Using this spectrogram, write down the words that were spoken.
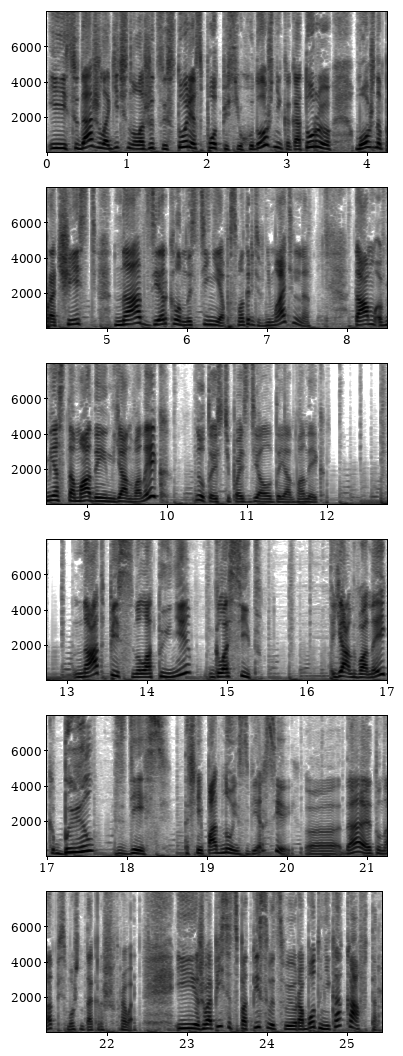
И сюда же логично ложится история с подписью художника, которую можно прочесть над зеркалом на стене. Посмотрите внимательно. Там вместо Мадейн Ян Ван Эйк, ну, то есть, типа, сделал это Ян Ван Эйк, надпись на латыни гласит «Ян Ван Эйк был здесь» точнее, по одной из версий, э, да, эту надпись можно так расшифровать. И живописец подписывает свою работу не как автор,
